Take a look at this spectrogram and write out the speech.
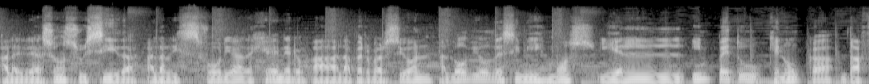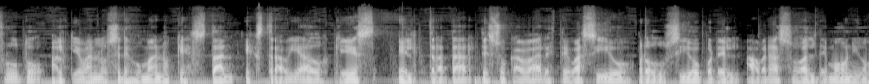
a la ideación suicida, a la disforia de género, a la perversión, al odio de sí mismos y el ímpetu que nunca da fruto al que van los seres humanos que están extraviados, que es el tratar de socavar este vacío producido por el abrazo al demonio,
